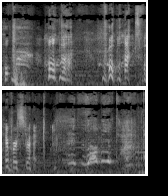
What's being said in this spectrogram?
Hold, hold on. Roblox Viper Strike. Zombie attack.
